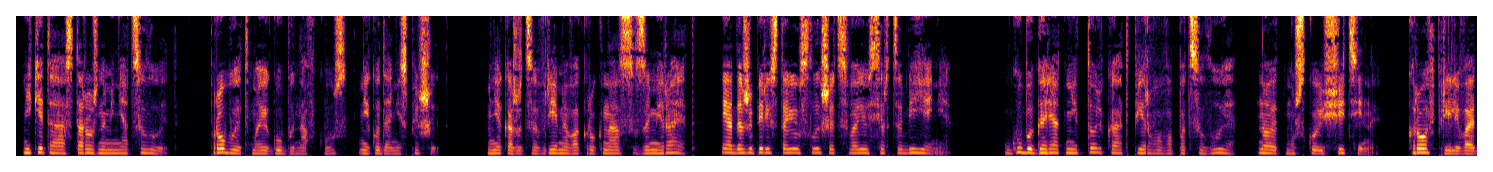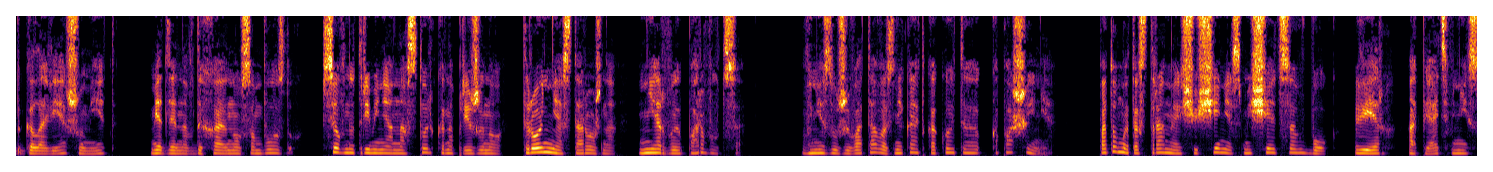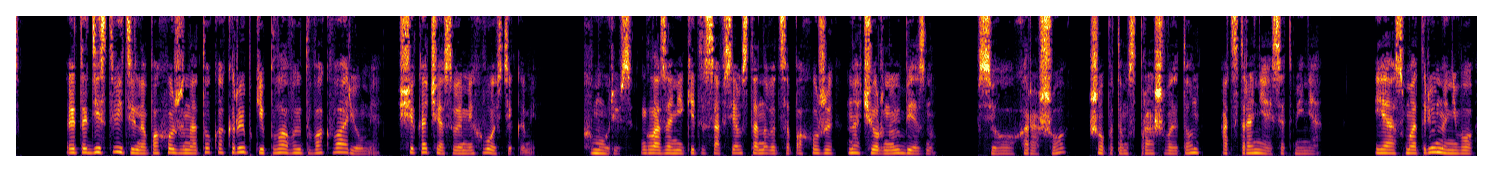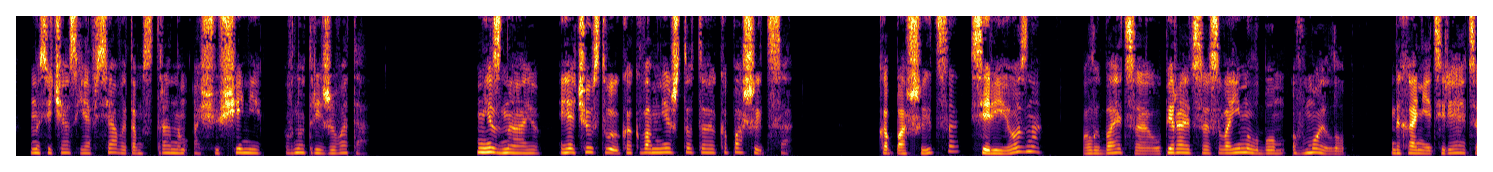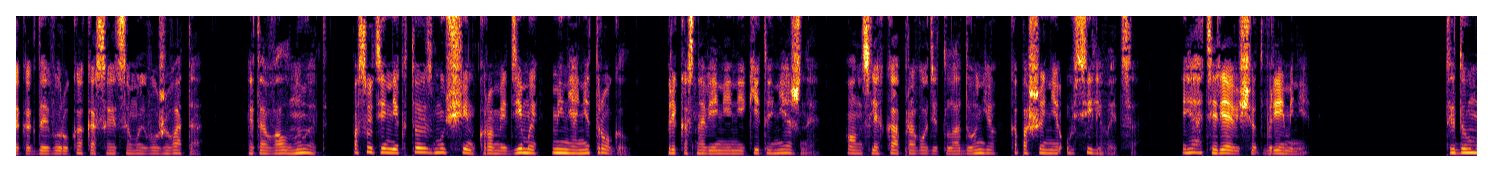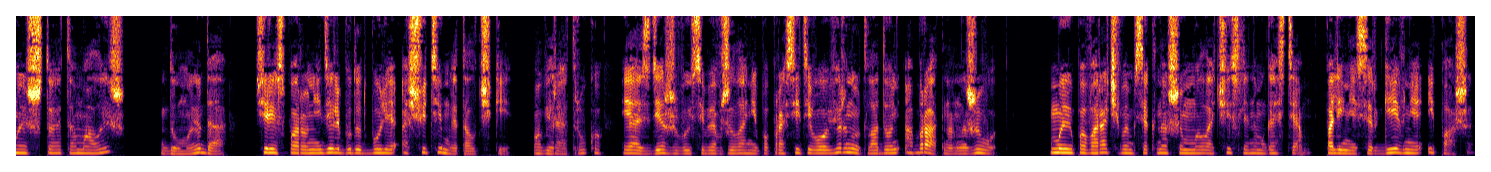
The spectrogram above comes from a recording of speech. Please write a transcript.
Никита осторожно меня целует, пробует мои губы на вкус, никуда не спешит. Мне кажется, время вокруг нас замирает, я даже перестаю слышать свое сердцебиение. Губы горят не только от первого поцелуя, но и от мужской щетины. Кровь приливает к голове, шумит. Медленно вдыхаю носом воздух. Все внутри меня настолько напряжено. Тронь неосторожно, нервы порвутся. Внизу живота возникает какое-то копошение. Потом это странное ощущение смещается в бок, вверх, опять вниз. Это действительно похоже на то, как рыбки плавают в аквариуме, щекоча своими хвостиками. Хмурюсь, глаза Никиты совсем становятся похожи на черную бездну. «Все хорошо?» — шепотом спрашивает он, отстраняясь от меня. Я смотрю на него, но сейчас я вся в этом странном ощущении внутри живота. «Не знаю. Я чувствую, как во мне что-то копошится». «Копошится? Серьезно?» Улыбается, упирается своим лбом в мой лоб. Дыхание теряется, когда его рука касается моего живота. Это волнует. По сути, никто из мужчин, кроме Димы, меня не трогал. Прикосновение Никиты нежное. Он слегка проводит ладонью, копошение усиливается. Я теряю счет времени. «Ты думаешь, что это малыш?» «Думаю, да. Через пару недель будут более ощутимые толчки». Убирает руку, я сдерживаю себя в желании попросить его вернуть ладонь обратно на живот. Мы поворачиваемся к нашим малочисленным гостям, Полине Сергеевне и Паше.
